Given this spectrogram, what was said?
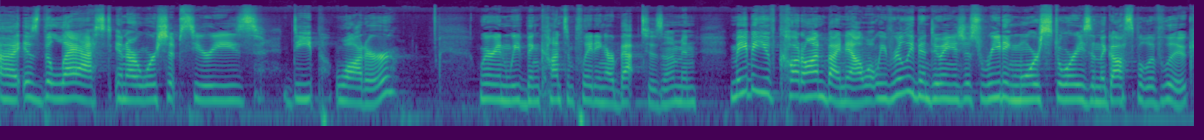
uh, is the last in our worship series, Deep Water, wherein we've been contemplating our baptism. And maybe you've caught on by now. What we've really been doing is just reading more stories in the Gospel of Luke.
